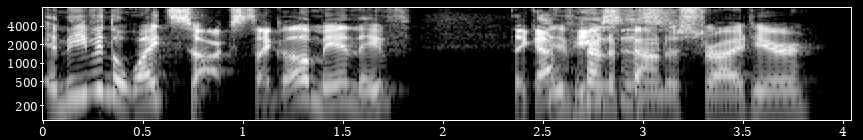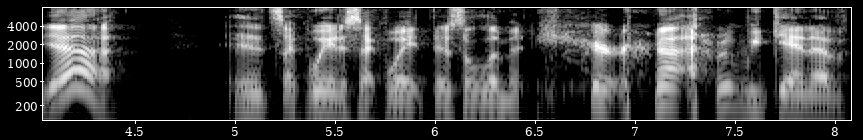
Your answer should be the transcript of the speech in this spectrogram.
and even the White Sox. It's like, oh man, they've They got they've pieces. kind of found a stride here. Yeah. And it's like, wait a sec, wait, there's a limit here. we can't have,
